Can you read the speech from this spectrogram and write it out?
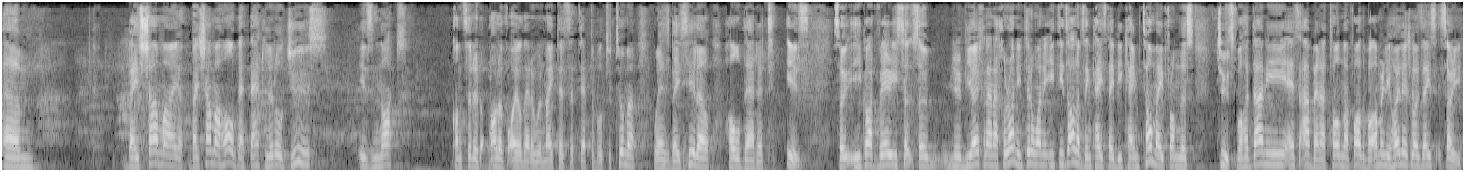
Um, by Shammai hold that that little juice is not considered olive oil that it would make it susceptible to tuma, whereas Beis Hillel hold that it is. So he got very, so, so Rabbi Yochanan HaChurani didn't want to eat these olives in case they became tome from this juice. V'hadani es aben. I told my father, v'amarli hoylech lo zeis, sorry,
